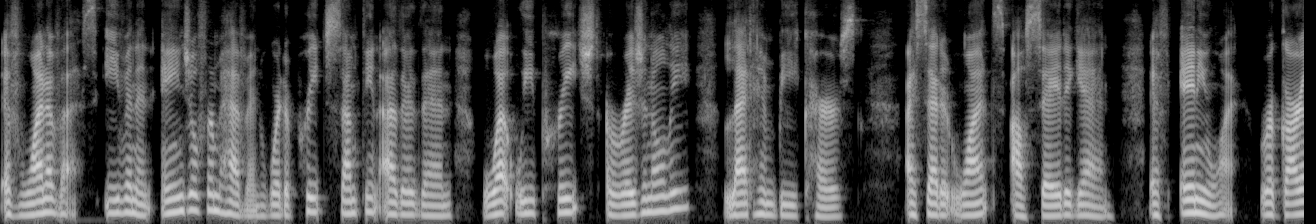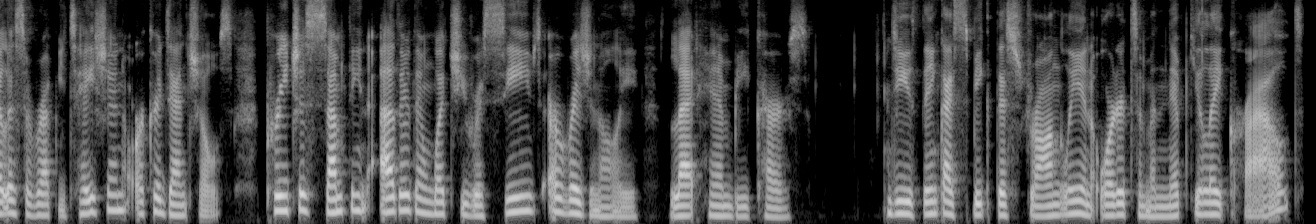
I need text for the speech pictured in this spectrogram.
If one of us, even an angel from heaven, were to preach something other than what we preached originally, let him be cursed. I said it once, I'll say it again. If anyone, regardless of reputation or credentials, preaches something other than what you received originally, let him be cursed. Do you think I speak this strongly in order to manipulate crowds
